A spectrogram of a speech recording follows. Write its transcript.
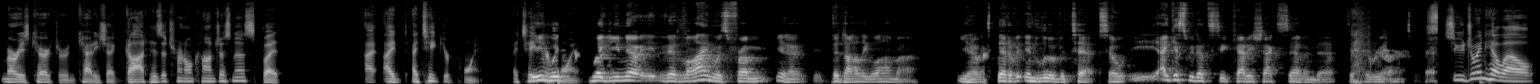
Murray's character in Caddyshack got his eternal consciousness, but I, I, I take your point. I take your would, point. Well, you know, the line was from, you know, the Dalai Lama, you know, instead of in lieu of a tip. So eh, I guess we'd have to see Caddyshack 7 to get the real answer there. So you joined Hillel.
